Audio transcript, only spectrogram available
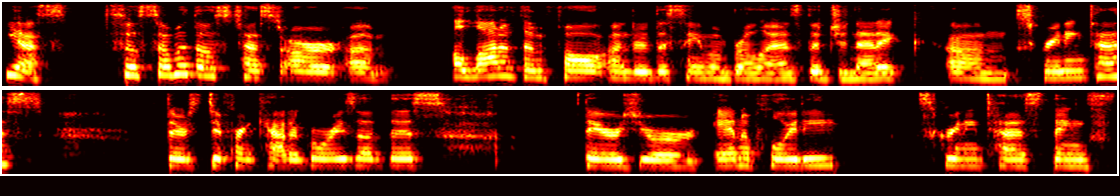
Yes. So some of those tests are um, a lot of them fall under the same umbrella as the genetic um, screening tests. There's different categories of this. There's your aneuploidy screening test, things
